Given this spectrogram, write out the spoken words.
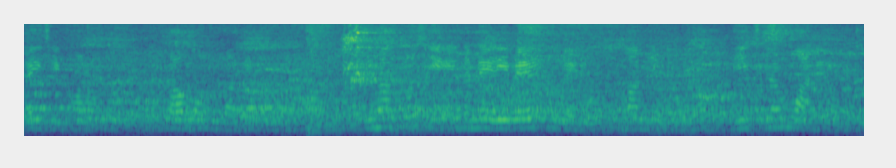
အဲ့ဒီအချိန်ကတော့အကောင်းဆုံးကြိုးစားခဲ့တယ်။ဒီမှာဆိုရှင်နာမည်တွေပဲထူတယ်လို့အမှားမြင်တယ်နော်။ဒီစကန်ဝါနဲ့တော့မတူ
